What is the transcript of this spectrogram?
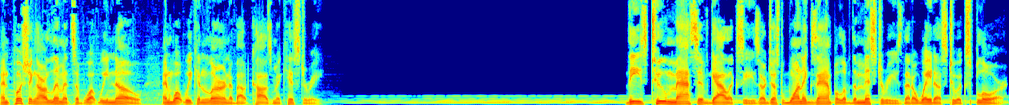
and pushing our limits of what we know and what we can learn about cosmic history. These too massive galaxies are just one example of the mysteries that await us to explore.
